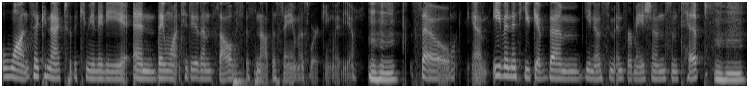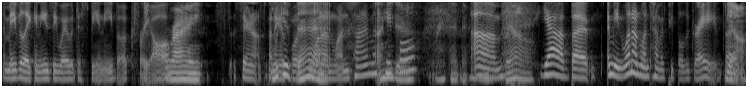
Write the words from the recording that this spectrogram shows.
want to connect with the community and they want to do themselves is not the same as working with you Mm-hmm. so um, even if you give them you know some information some tips Mm-hmm. and maybe like an easy way would just be an ebook for y'all Right. so so you're not spending as much one-on-one time with I people write that down. Um, yeah. yeah but i mean one-on-one time with people is great but yeah.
